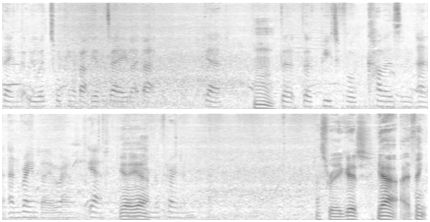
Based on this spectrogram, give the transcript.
thing that we were talking about the other day, like that, yeah, Mm. the, the beautiful colours and, and, and rainbow around, yeah, Yeah, yeah. in the throne room. That's really good. Yeah, I think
